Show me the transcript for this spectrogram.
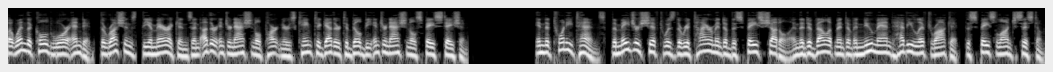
but when the Cold War ended, the Russians, the Americans and other international partners came together to build the International Space Station. In the 2010s, the major shift was the retirement of the Space Shuttle and the development of a new manned heavy-lift rocket, the Space Launch System.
